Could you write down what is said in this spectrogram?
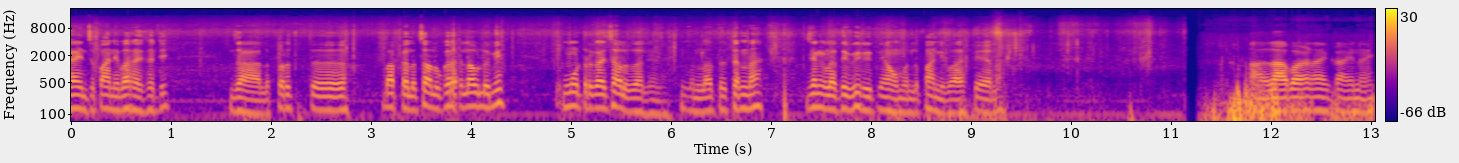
गायींचं पाणी भरायसाठी. झालं. परत बाप्याला चालू करायला लावलं मी. मोटर काय चालू झाली नाही. म्हणलं आता त्यांना जंगलात विहिरीत न्यावं म्हणलं पाणी बा प्यायला. आज आबाळ नाही काय नाही.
